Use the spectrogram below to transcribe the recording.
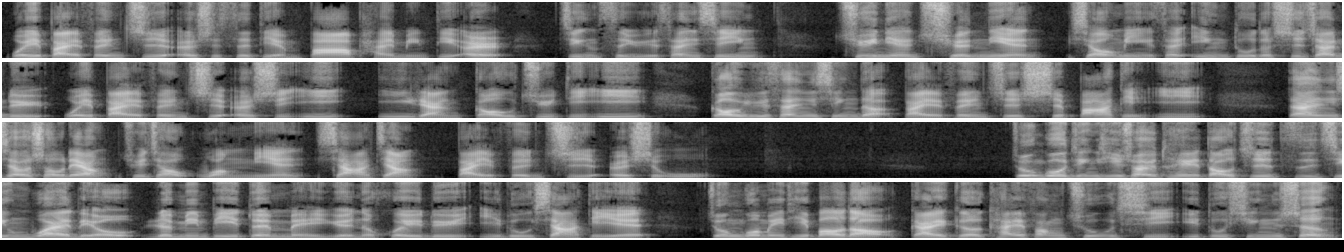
为百分之二十四点八，排名第二，仅次于三星。去年全年，小米在印度的市占率为百分之二十一，依然高居第一，高于三星的百分之十八点一。但销售量却较往年下降百分之二十五。中国经济衰退导致资金外流，人民币对美元的汇率一路下跌。中国媒体报道，改革开放初期一度兴盛，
